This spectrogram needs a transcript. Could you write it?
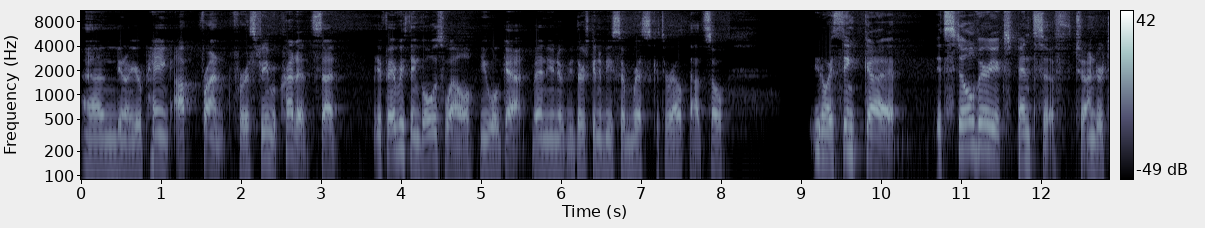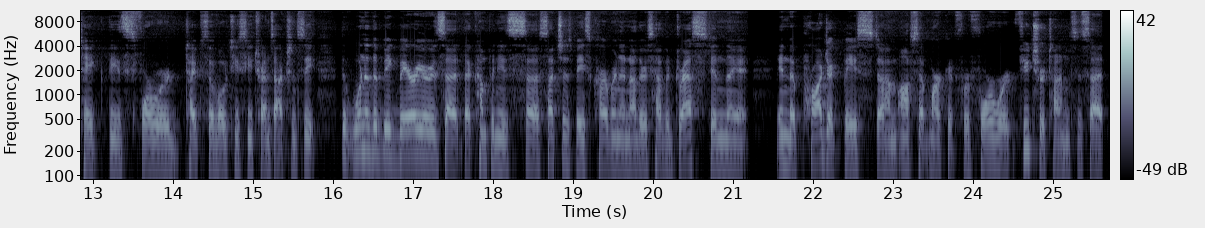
And you know, you're paying upfront for a stream of credits that if everything goes well, you will get. And you know, there's going to be some risk throughout that. So, you know, I think uh, it's still very expensive to undertake these forward types of OTC transactions. See, the, one of the big barriers that, that companies uh, such as Base Carbon and others have addressed in the in the project-based um, offset market for forward future tons is that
